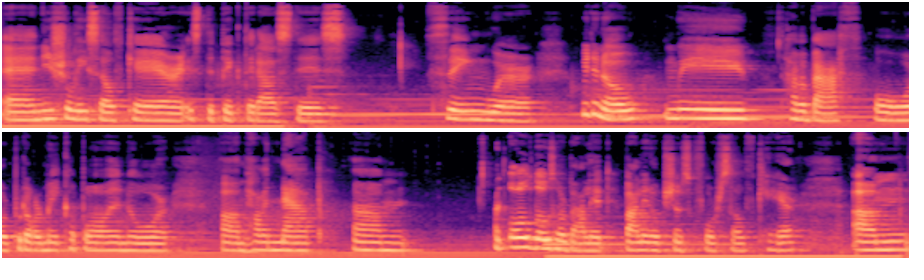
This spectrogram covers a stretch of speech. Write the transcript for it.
and usually self care is depicted as this thing where we don't know we have a bath or put our makeup on or um, have a nap. Um, and all those are valid valid options for self care um,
